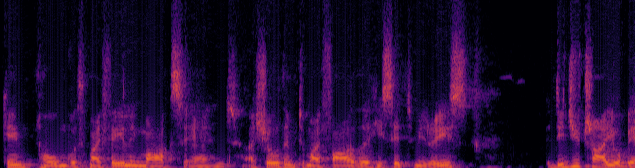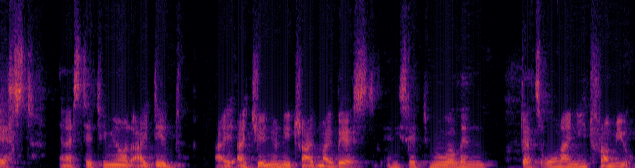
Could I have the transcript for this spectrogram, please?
came home with my failing marks and I showed them to my father. He said to me, Reis, did you try your best? And I said to him, you know what, I did. I, I genuinely tried my best. And he said to me, well, then that's all I need from you.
